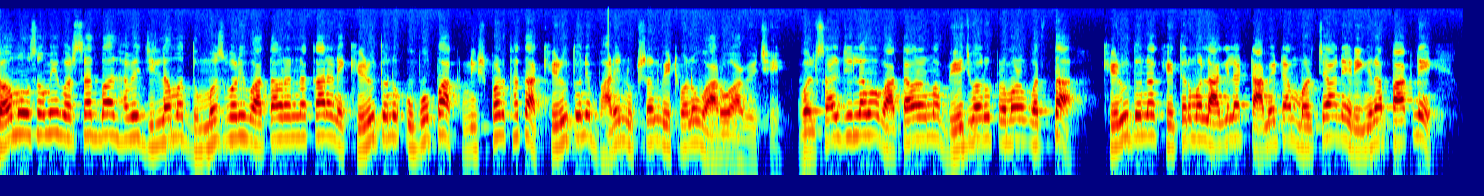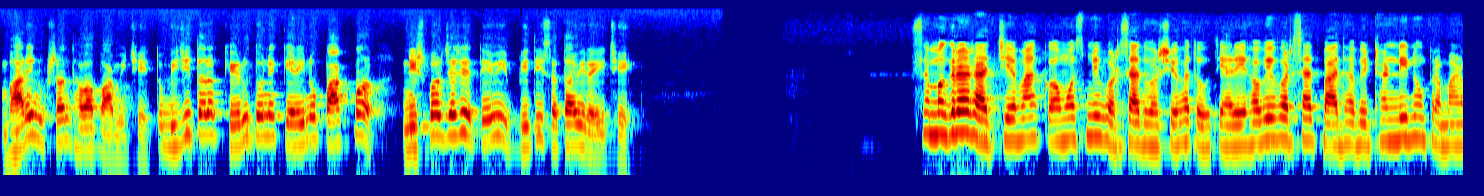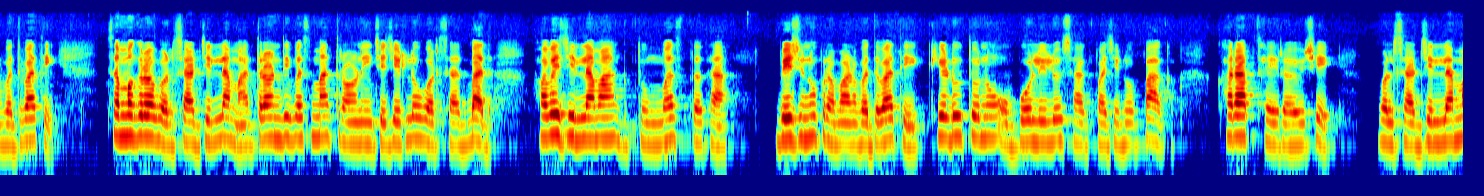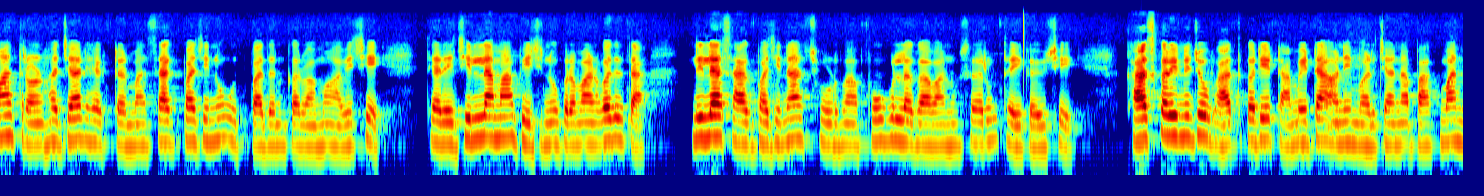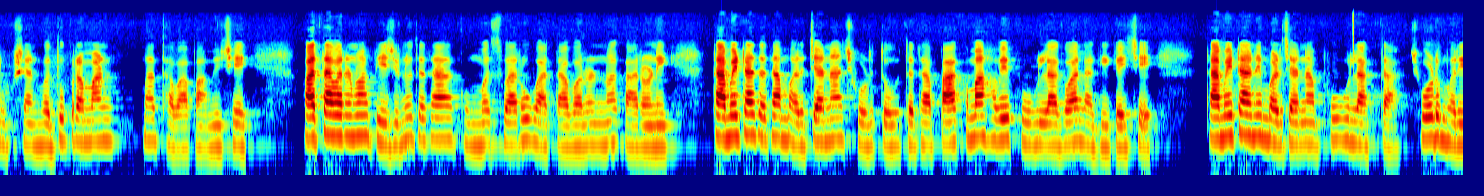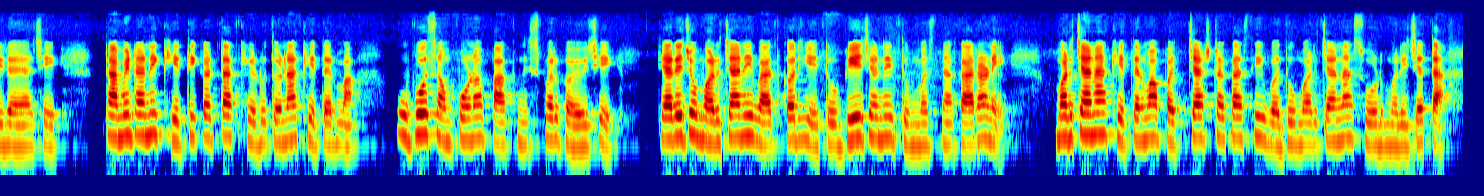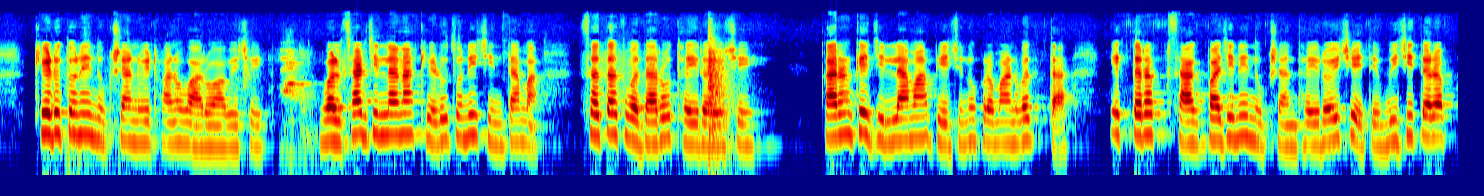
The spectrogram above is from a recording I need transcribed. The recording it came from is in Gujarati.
કમોસમી વરસાદ બાદ હવે જિલ્લામાં ધુમ્મસભર્યું વાતાવરણના કારણે ખેડૂતોનો ઊભો પાક નિષ્ફળ થતા ખેડૂતોને ભારે નુકસાન વેઠવાનો વારો આવ્યો છે. વલસાડ જિલ્લામાં વાતાવરણમાં ભેજવાળું પ્રમાણ વધતા ખેડૂતોના ખેતરમાં લાગેલા ટામેટા, મરચા અને રીંગણા પાકને ભારે નુકસાન થવા પામી છે. તો બીજી તરફ ખેડૂતોને કેરીનો પાક પણ નિષ્ફળ જશે તેવી ભીતિ સતાવી રહી છે. સમગ્ર રાજ્યમાં કમોસમી વરસાદ વરસ્યો હતો. ત્યારે હવે વરસાદ બાદ હવે ઠંડીનું પ્રમાણ વધવાથી સમગ્ર વલસાડ જિલ્લામાં ત્રણ દિવસમાં ત્રણ ઇંચ જેટલો વરસાદ બાદ હવે જિલ્લામાં ધુમ્મસ તથા ભેજનું પ્રમાણ વધવાથી ખેડૂતોનો ઊભો લીલો શાકભાજીનો પાક ખરાબ થઈ રહ્યો છે. વલસાડ જિલ્લામાં ત્રણ હજાર હેક્ટરમાં શાકભાજીનું ઉત્પાદન કરવામાં આવે છે. ત્યારે જિલ્લામાં ભેજનું પ્રમાણ વધતા લીલા શાકભાજીના છોડમાં ફૂગ લગાવવાનું શરૂ થઈ ગયું છે. ખાસ કરીને જો વાત કરીએ ટામેટાં અને મરચાંના પાકમાં નુકસાન વધુ પ્રમાણમાં થવા પામ્યું છે. વાતાવરણમાં ભેજનું તથા ઘુમ્મસવાળું વાતાવરણના કારણે ટામેટાં તથા મરચાંના છોડતો તથા પાકમાં હવે ફૂગ લાગવા લાગી ગઈ છે. ટામેટાં અને મરચાંના ફૂગ લાગતા છોડ મરી રહ્યા છે. ટામેટાની ખેતી કરતા ખેડૂતોના ખેતરમાં ઊભો સંપૂર્ણ પાક નિષ્ફળ ગયો છે. ત્યારે જો મરચાંની વાત કરીએ તો ભેજ અને ધુમ્મસના કારણે મરચાંના ખેતરમાં પચાસ ટકાથી વધુ મરચાંના છોડ મરી જતા ખેડૂતોને નુકસાન વેઠવાનો વારો આવ્યો છે. વલસાડ જિલ્લાના ખેડૂતોની ચિંતામાં સતત વધારો થઈ રહ્યો છે. કારણ કે જિલ્લામાં ભેજનું પ્રમાણ વધતા એક તરફ શાકભાજીને નુકસાન થઈ રહ્યું છે તો બીજી તરફ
